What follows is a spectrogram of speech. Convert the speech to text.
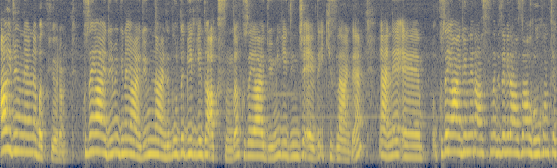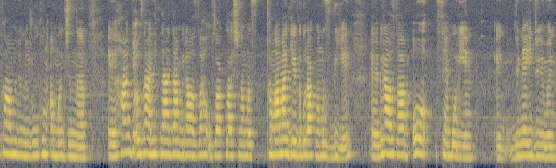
ay düğümlerine bakıyorum. Kuzey ay düğümü, güney ay düğümü nerede? Burada 1-7 aksında. Kuzey ay düğümü 7. evde ikizlerde. Yani e, kuzey ay düğümleri aslında bize biraz daha ruhun tekamülünü, ruhun amacını, e, hangi özelliklerden biraz daha uzaklaşmamız, tamamen geride bırakmamız değil. E, biraz daha o sembolün, e, güney düğümün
